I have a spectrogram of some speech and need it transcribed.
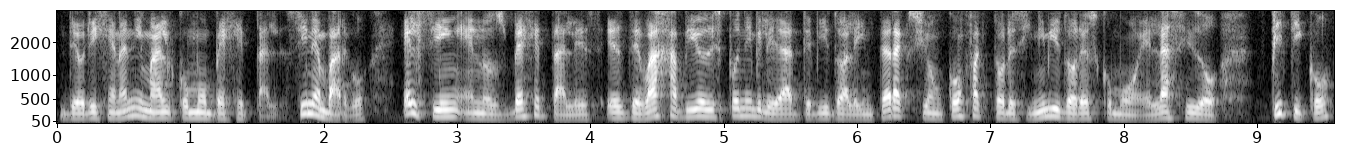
de origen animal como vegetal. Sin embargo, el zinc en los vegetales es de baja biodisponibilidad debido a la interacción con factores inhibidores como el ácido fítico,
